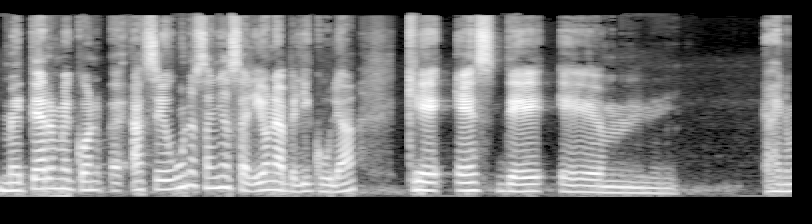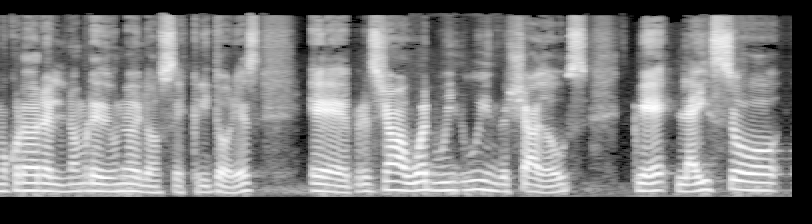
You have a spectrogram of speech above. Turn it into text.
meterme con... Hace unos años salía una película que es de... Em, ay, no me acuerdo ahora el nombre de uno de los escritores, eh, pero se llama What We Do in the Shadows, que la hizo,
